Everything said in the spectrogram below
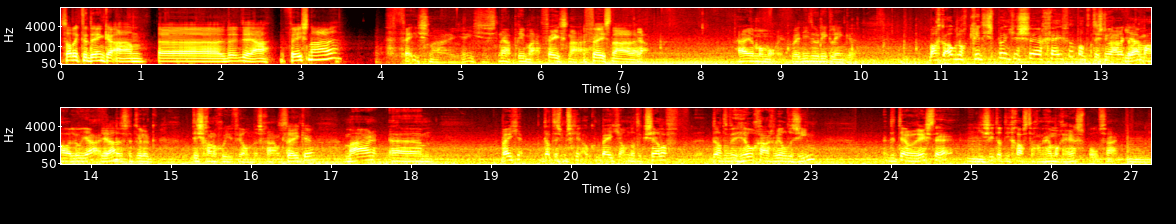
Zat ik te denken aan de, de- ja, feestnaren? Feestnaren, jezus. Nou prima, feestnaren. Feestnaren. Ja. Helemaal mooi. Ik weet niet hoe die klinken. Mag ik ook nog kritische puntjes geven? Want het is nu eigenlijk Ja. maar halleluja. Ja. En dat is natuurlijk, het is gewoon een goede film, dus gaan we kijken. Maar, ehm, weet je, dat is misschien ook een beetje omdat ik zelf dat we heel graag wilden zien. De terroristen, hè? Mm. je ziet dat die gasten gewoon helemaal gehersenspoeld zijn. Mm.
